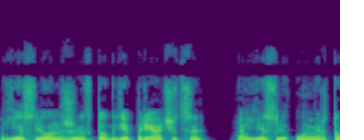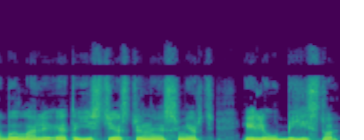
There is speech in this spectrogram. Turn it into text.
Если он жив, то где прячется? А если умер, то была ли это естественная смерть или убийство?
